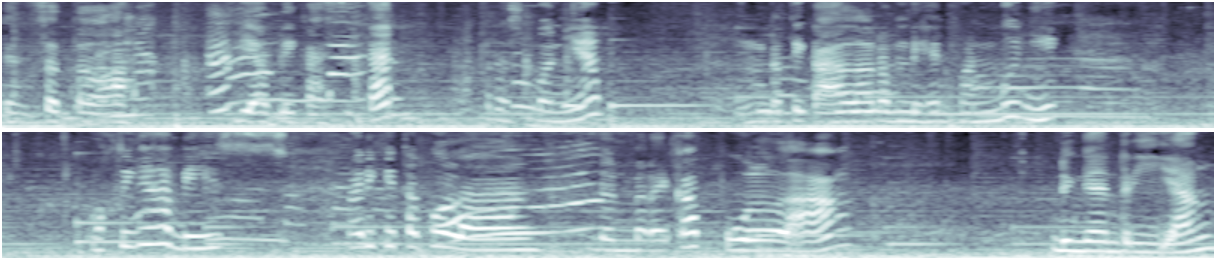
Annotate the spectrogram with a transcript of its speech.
dan setelah diaplikasikan responnya ketika alarm di handphone bunyi waktunya habis. Mari kita pulang. Dan mereka pulang dengan riang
